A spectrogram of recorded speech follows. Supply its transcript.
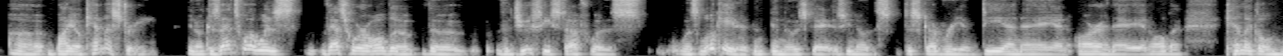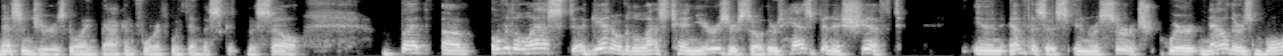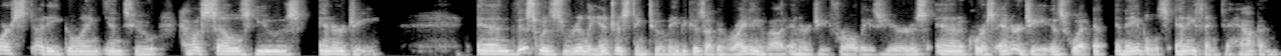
uh, biochemistry you know because that's what was that's where all the the the juicy stuff was was located in, in, those days you know this discovery of dna and rna and all the chemical messengers going back and forth within the, the cell. But um, over the last again over the last 10 years or so there has been a shift in emphasis in research where now there's more study going into how cells use energy and this was really interesting to me because I've been writing about energy for all these years. And of course, energy is what enables anything to happen.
